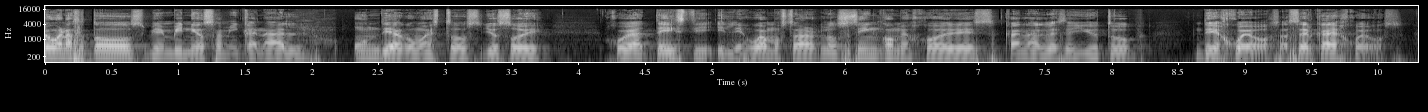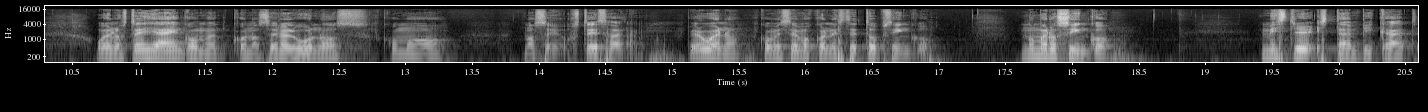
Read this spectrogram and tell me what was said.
buenas a todos, bienvenidos a mi canal. Un día como estos, yo soy Juega Tasty y les voy a mostrar los 5 mejores canales de YouTube de juegos, acerca de juegos. Bueno, ustedes ya deben conocer algunos, como, no sé, ustedes sabrán. Pero bueno, comencemos con este top 5. Número 5. Mr. Stampy Cat.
